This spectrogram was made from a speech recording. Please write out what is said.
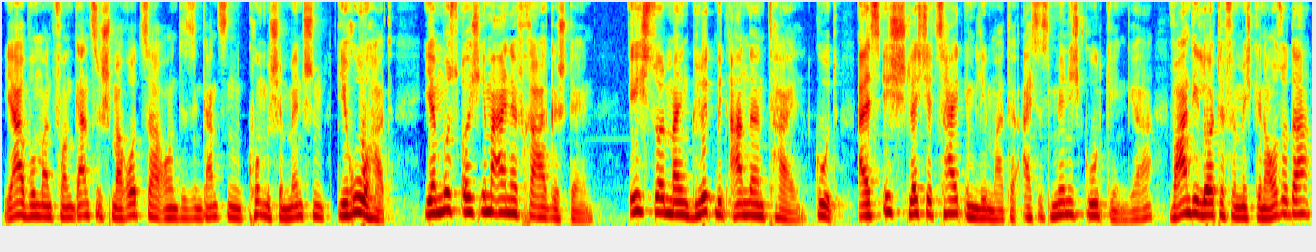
ja, wo man von ganzen Schmarotzer und diesen ganzen komischen Menschen die Ruhe hat. Ihr müsst euch immer eine Frage stellen. Ich soll mein Glück mit anderen teilen. Gut, als ich schlechte Zeit im Leben hatte, als es mir nicht gut ging, ja, waren die Leute für mich genauso da?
